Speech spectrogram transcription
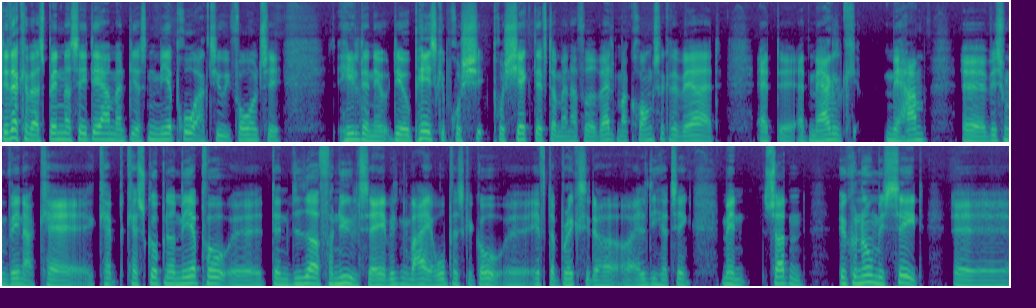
Det, der kan være spændende at se, det er, at man bliver sådan mere proaktiv i forhold til hele den, det europæiske projekt, efter man har fået valgt Macron, så kan det være, at, at, øh, at Merkel med ham, øh, hvis hun vinder, kan, kan, kan skubbe noget mere på øh, den videre fornyelse af, hvilken vej Europa skal gå øh, efter Brexit og, og alle de her ting. Men sådan økonomisk set øh,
